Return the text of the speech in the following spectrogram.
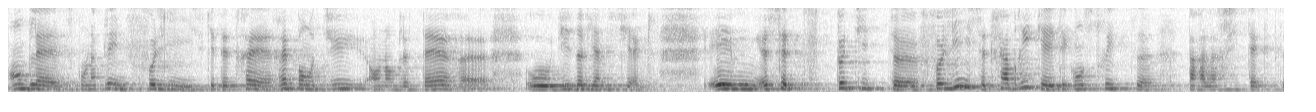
anglaise qu'on appelait une folie, ce qui était très répandu en Angleterre au 19e siècle. Et cette petite folie, cette fabrique a été construite par l'architecte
